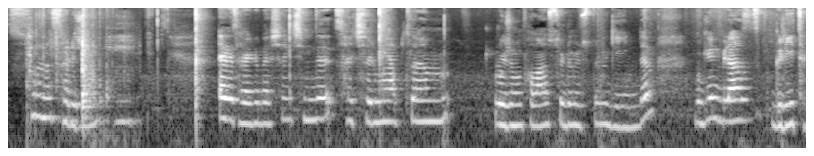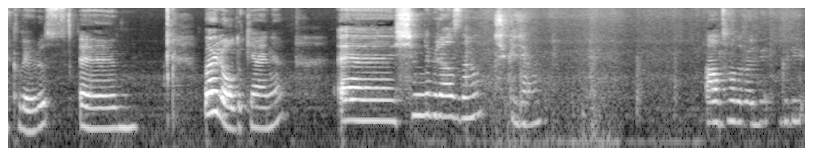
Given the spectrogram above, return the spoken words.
Sonra saracağım. Evet arkadaşlar şimdi saçlarımı yaptım. Rujumu falan sürdüm üstümü giyindim. Bugün biraz gri takılıyoruz. Ee, böyle olduk yani. Ee, şimdi birazdan çıkacağım. Altıma da böyle bir gri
